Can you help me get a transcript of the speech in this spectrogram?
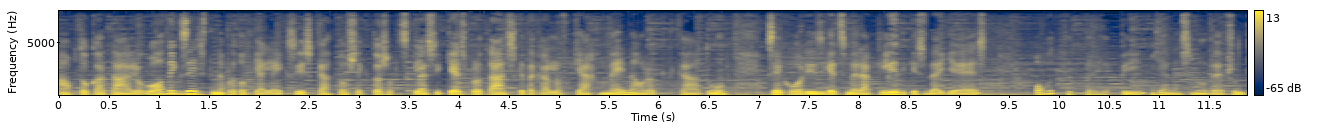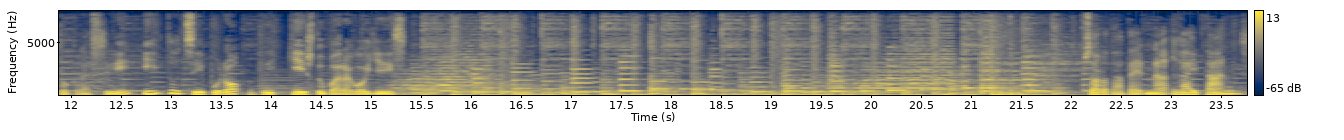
Από το κατάλογο δεν ξέρεις τι να πρωτοδιαλέξεις, καθώς εκτός από τις κλασικές προτάσεις και τα καλοφτιαγμένα ορατικά του, ξεχωρίζει για τις μερακλίδικες συνταγές, ό,τι πρέπει για να συνοδεύσουν το κρασί ή το τσίπουρο δικής του παραγωγής. Ψαροταβέρνα Γαϊτάνης.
